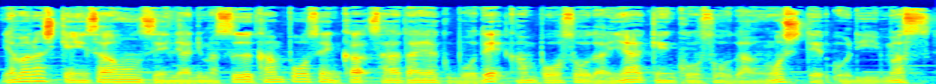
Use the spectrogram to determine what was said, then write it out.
山梨県伊佐温泉にあります漢方専科サーター薬房で漢方相談や健康相談をしております。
